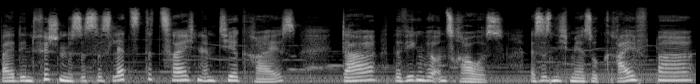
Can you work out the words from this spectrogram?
Bei den Fischen, das ist das letzte Zeichen im Tierkreis, da bewegen wir uns raus. Es ist nicht mehr so greifbar.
